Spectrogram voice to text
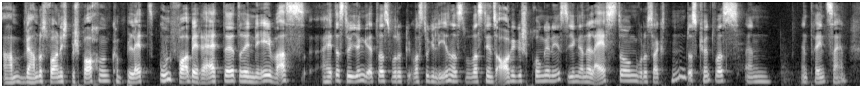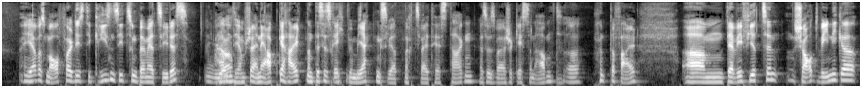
Haben, wir haben das vorher nicht besprochen, komplett unvorbereitet. René, was hättest du irgendetwas, wo du, was du gelesen hast, was dir ins Auge gesprungen ist? Irgendeine Leistung, wo du sagst, hm, das könnte was ein ein Trend sein. Ja, was mir auffällt, ist die Krisensitzung bei Mercedes. Oh ja. die haben schon eine abgehalten und das ist recht bemerkenswert nach zwei Testtagen. Also es war ja schon gestern Abend äh, der Fall. Ähm, der W14 schaut weniger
